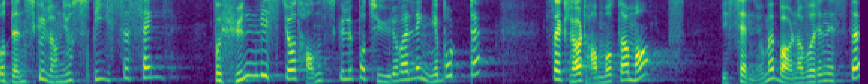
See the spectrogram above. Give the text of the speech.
Og den skulle han jo spise selv. For hun visste jo at han skulle på tur og være lenge borte. Så det er klart han måtte ha mat. Vi sender jo med barna våre niste.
